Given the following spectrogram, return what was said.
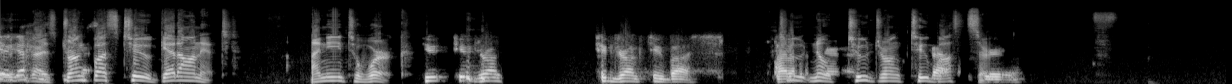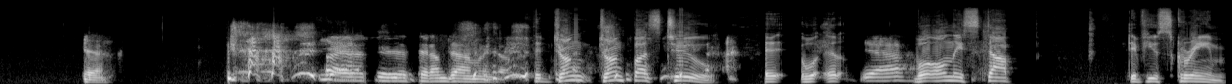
you You guys. guys, drunk bus two. Get on it. I need to work. Too too drunk, too drunk, too bus. Two, no, too drunk, two buster. Yeah. Yeah. All right, that's it, that's it. I'm done. I'm gonna go. The drunk drunk bus two. It will it Yeah. will only stop if you scream.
